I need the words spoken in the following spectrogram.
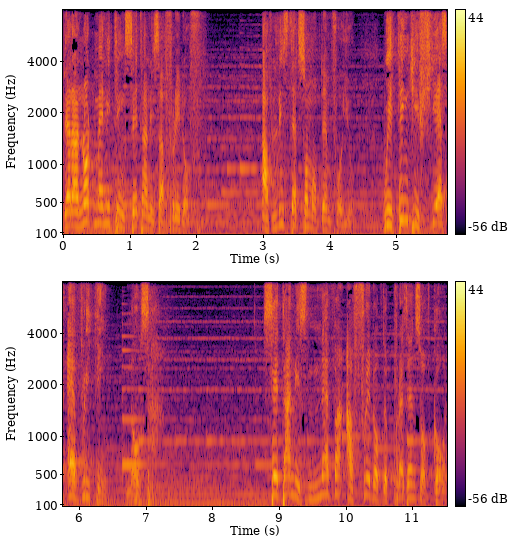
there are not many things Satan is afraid of I've listed some of them for you. We think he fears everything. No, sir. Satan is never afraid of the presence of God.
